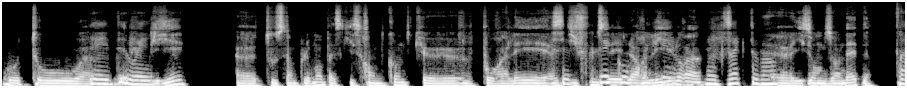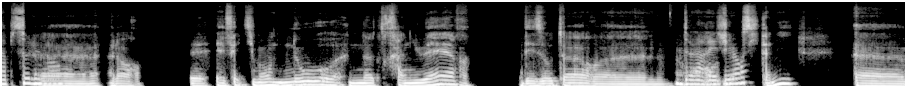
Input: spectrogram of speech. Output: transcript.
auto euh, Et, oui. Euh, tout simplement parce qu'ils se rendent compte que pour aller C'est diffuser leurs livres, euh, ils ont besoin d'aide. Absolument. Euh, alors, euh, effectivement, nous, notre annuaire des auteurs euh, De la région. Occitanie, euh,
